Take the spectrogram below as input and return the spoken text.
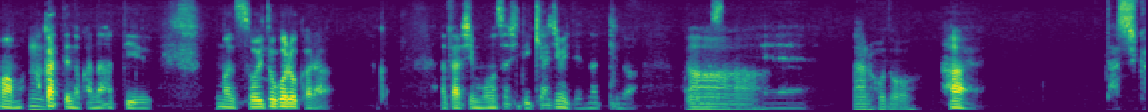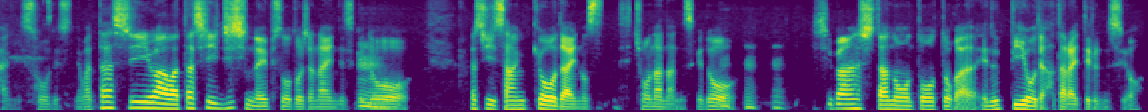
まあうん測ってんのかなっていう、まずそういうところからなんか新しい物差しでき始めてるなっていうのはありますね。なるほど。はい。確かにそうですね。私は私自身のエピソードじゃないんですけど、私三兄弟の長男なんですけど、うんうん一番下の弟が NPO で働いてるんですよ。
